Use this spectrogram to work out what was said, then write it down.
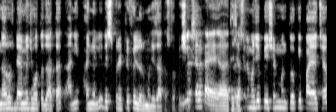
नर्व्स डॅमेज होत जातात आणि फायनली रेस्पिरेटरी फेल्युअरमध्ये जात असतो पेशंट. काय त्याच्या म्हणजे पेशंट म्हणतो की पायाच्या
